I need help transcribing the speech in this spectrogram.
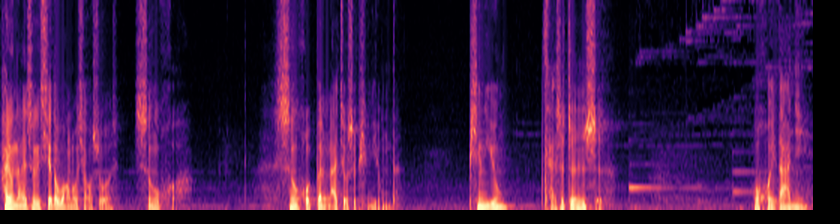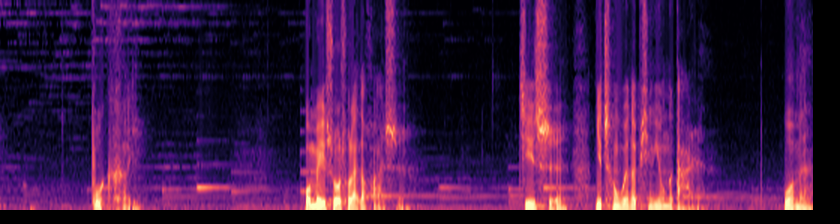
还有男生写的网络小说。生活，生活本来就是平庸的，平庸才是真实的。我回答你，不可以。我没说出来的话是：即使你成为了平庸的大人，我们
